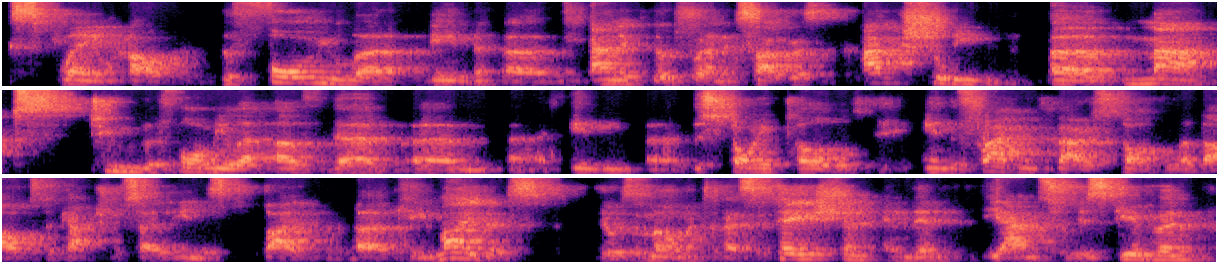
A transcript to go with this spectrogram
explain how the formula in uh, the anecdote for Anaxagoras actually uh, maps to the formula of the um, uh, in uh, the story told in the fragment of Aristotle about the capture of Silenus by uh, King Midas. There was a moment of hesitation, and then the answer is given.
